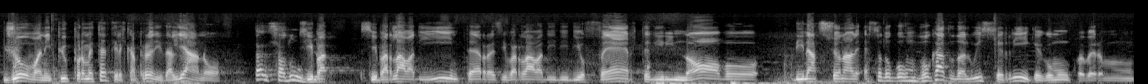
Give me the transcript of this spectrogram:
giovani più promettenti del campionato italiano. Senza dubbio. Si, par- si parlava di Inter, si parlava di, di- di offerte, di rinnovo, di nazionale. È stato convocato da Luis Enrique comunque per un-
